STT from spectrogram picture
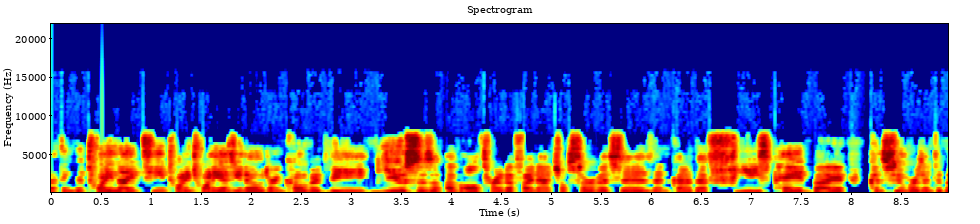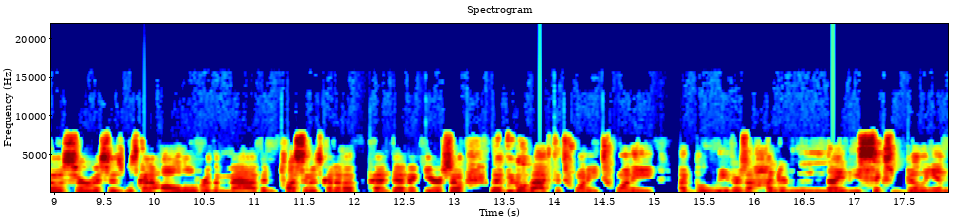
I think that 2019, 2020, as you know, during COVID, the uses of alternative financial services and kind of the fees paid by consumers into those services was kind of all over the map. And plus, it was kind of a pandemic year. So if we go back to 2020, I believe there's $196 billion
